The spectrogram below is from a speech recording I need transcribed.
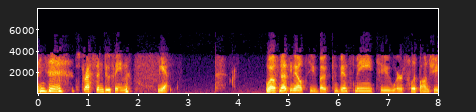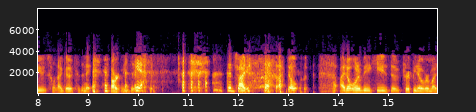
Stress inducing. Yeah. Well, if nothing else, you both convinced me to wear slip-on shoes when I go to the next art museum. yeah. Good choice. I, don't. I don't want to be accused of tripping over my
